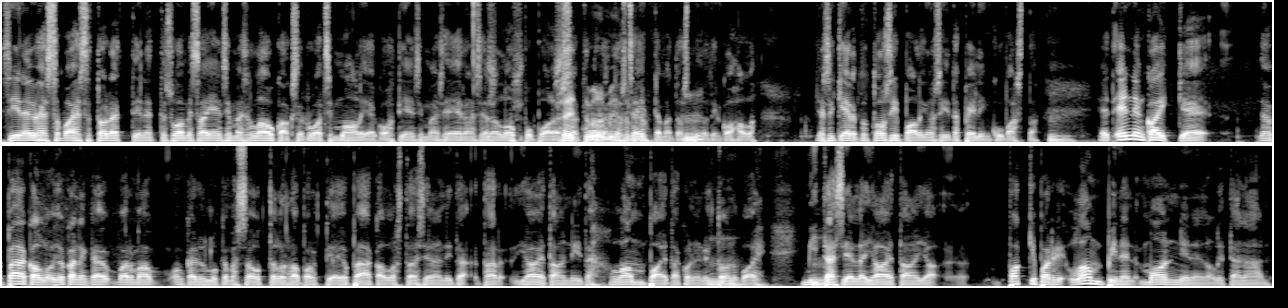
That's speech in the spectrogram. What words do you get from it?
siinä yhdessä vaiheessa todettiin, että Suomi sai ensimmäisen laukauksen Ruotsin maalia kohti ensimmäisen erän siellä loppupuolessa 17 mm. minuutin kohdalla ja se kertoo tosi paljon siitä pelin kuvasta. Mm. Et ennen kaikkea pääkallo, jokainen käy, varmaan on käynyt lukemassa otteluraporttia jo pääkallosta ja siellä niitä tar- jaetaan niitä lampaita, kun ne nyt mm. on vai mitä mm. siellä jaetaan ja pakkipari Lampinen Manninen oli tänään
